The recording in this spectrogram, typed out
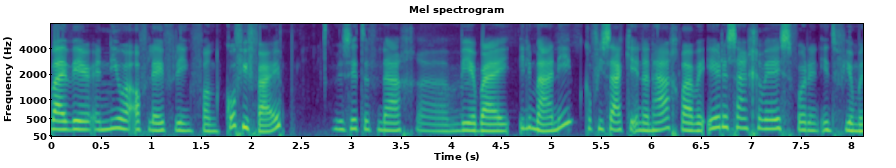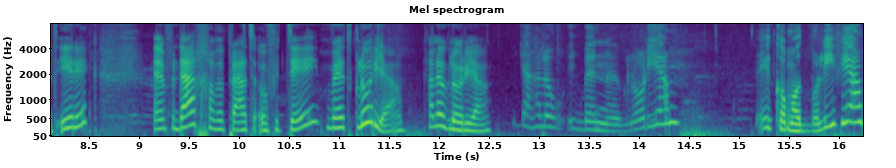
bij weer een nieuwe aflevering van Coffee Vibe. We zitten vandaag uh, weer bij Ilimani, koffiezaakje in Den Haag, waar we eerder zijn geweest voor een interview met Erik. En vandaag gaan we praten over thee met Gloria. Hallo Gloria. Ja, hallo, ik ben uh, Gloria. Ik kom uit Bolivia.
